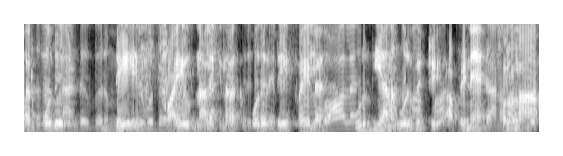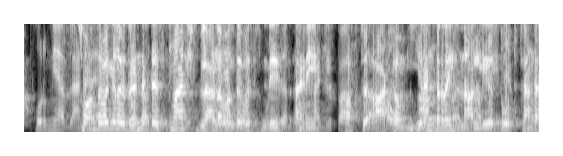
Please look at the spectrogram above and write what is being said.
தற்போது டே ஃபைவ் நாளைக்கு நடக்க போது டே ஃபைவ்ல உறுதியான ஒரு வெற்றி அப்படின்னே சொல்லலாம். அந்த வகையில ரெண்டு டெஸ்ட் மேட்ச் விளையாட வந்த வெஸ்ட் இண்டீஸ் அணி ஃபர்ஸ்ட் ஆட்டம் இரண்டரை நாள்லயே தோத்துட்டாங்க.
